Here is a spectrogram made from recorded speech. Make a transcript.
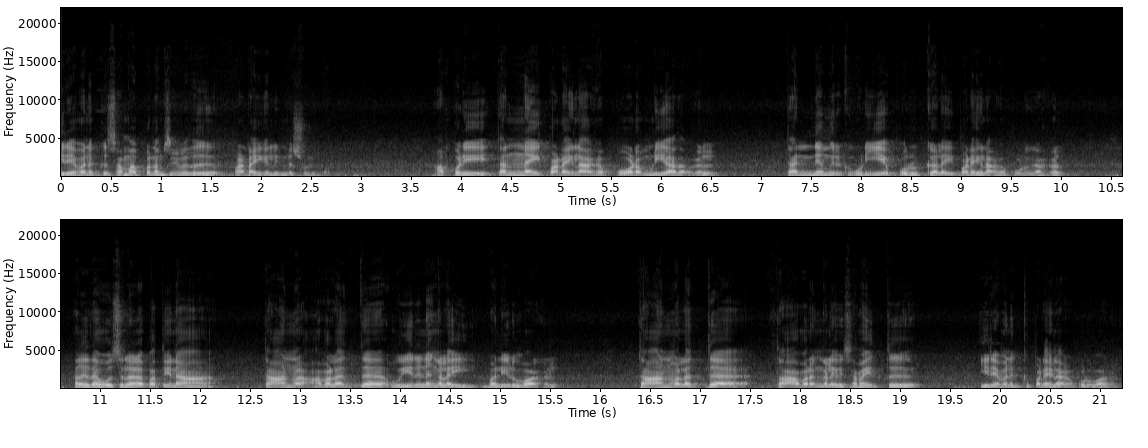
இறைவனுக்கு சமர்ப்பணம் செய்வது படைகள் என்று சொல்கிறோம். அப்படி தன்னை படையலாக போட முடியாதவர்கள் தன்னிடம் இருக்கக்கூடிய பொருட்களை படைகளாக போடுகிறார்கள். அதுதான் ஒரு சிலரை பார்த்திங்கன்னா தான் வளர்த்த உயிரினங்களை பலியிடுவார்கள் தான் வளர்த்த தாவரங்களை சமைத்து இறைவனுக்கு படையலாக போடுவார்கள்.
